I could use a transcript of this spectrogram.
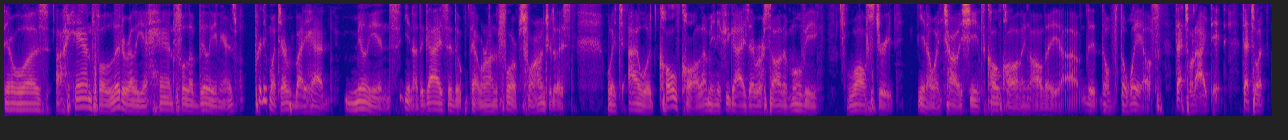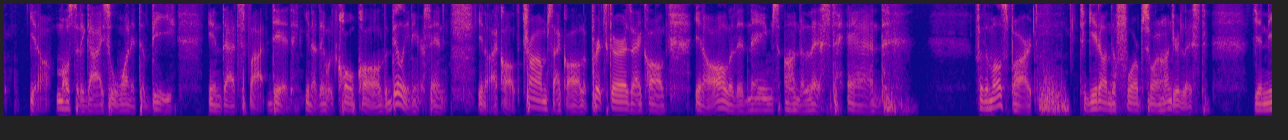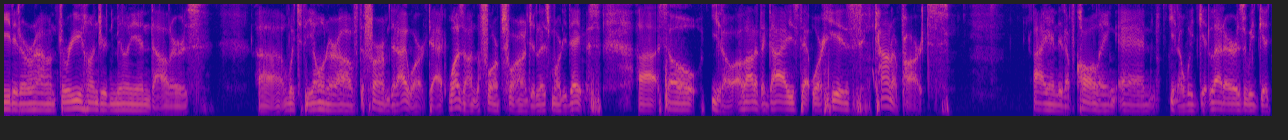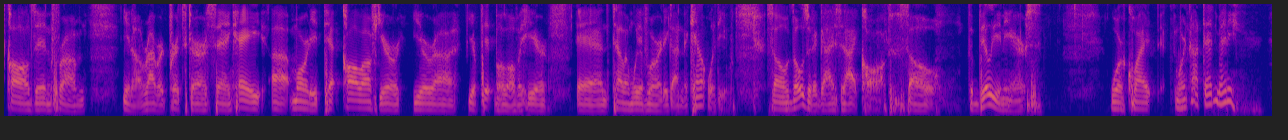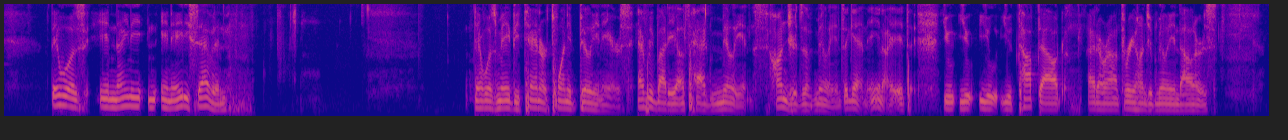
there was a handful, literally a handful of billionaires. Pretty much everybody had millions. You know, the guys that, that were on the Forbes 400 list, which I would cold call. I mean, if you guys ever saw the movie Wall Street, you know, when Charlie Sheen's cold calling all the, uh, the, the the whales, that's what I did. That's what you know most of the guys who wanted to be in that spot did. You know, they would cold call the billionaires. And, you know, I called the Trumps, I called the Pritzkers, I called, you know, all of the names on the list. And for the most part, to get on the Forbes 400 list, you needed around $300 million uh, which the owner of the firm that I worked at was on the Forbes 400 list, Morty Davis. Uh, so, you know, a lot of the guys that were his counterparts, I ended up calling and, you know, we'd get letters, we'd get calls in from, you know, Robert Pritzker saying, "Hey, uh, Morty, t- call off your your uh, your pit bull over here and tell him we've already got an account with you." So those are the guys that I called. So the billionaires were quite were not that many. There was in ninety in eighty seven. There was maybe 10 or 20 billionaires. Everybody else had millions, hundreds of millions. Again, you know, it you you you you topped out at around 300 million dollars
